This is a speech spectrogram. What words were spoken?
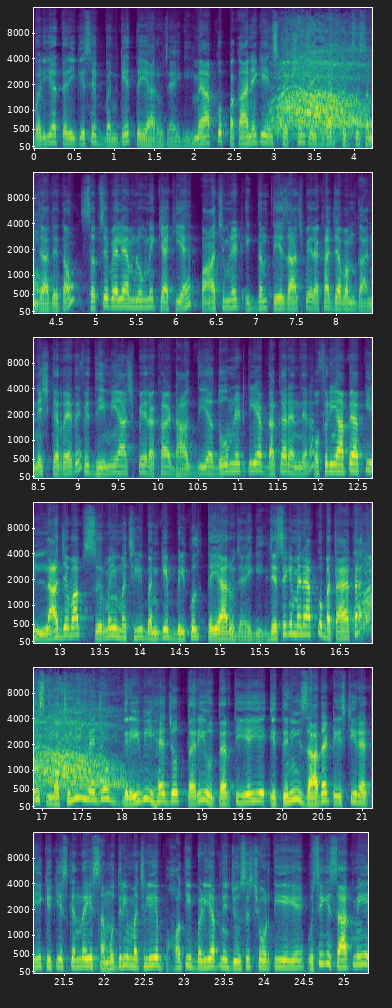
बढ़िया तरीके से बन के तैयार हो जाएगी। मैं आपको पकाने के इंस्ट्रक्शन एक बार खुद से समझा देता हूँ। सबसे पहले हम लोग ने क्या किया है? पाँच मिनट एकदम तेज आँच पे रखा, जब हम गार्निश कर रहे थे, फिर धीमी आँच पे रखा, ढाक दिया। दो मिनट के लिए आप ढका रहने देना। और फिर यहाँ पे आपकी लाजवाब सुरमई मछली बन बिल्कुल तैयार हो जाएगी। जैसे कि मैंने आपको बताया था, इस मछली में जो ग्रेवी है, जो तरी उतरती है, ये इतनी ज़्यादा टेस्टी रहती है क्योंकि इसके अंदर ये समुद्री मछली है, बहुत ही बढ़िया अपने जूसेस छोड़ती है ये। उसी के साथ में ये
